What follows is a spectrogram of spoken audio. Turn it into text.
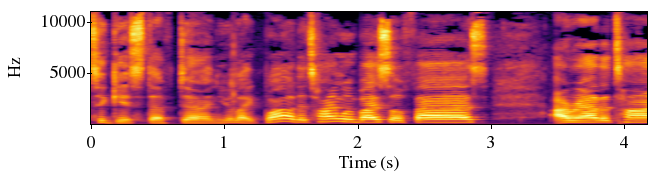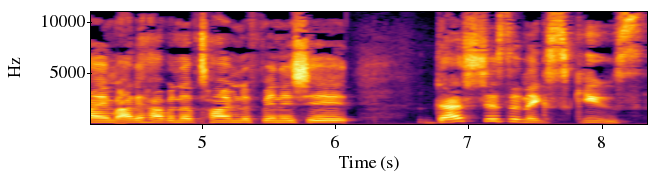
to get stuff done. You're like, wow, the time went by so fast. I ran out of time. I didn't have enough time to finish it. That's just an excuse.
